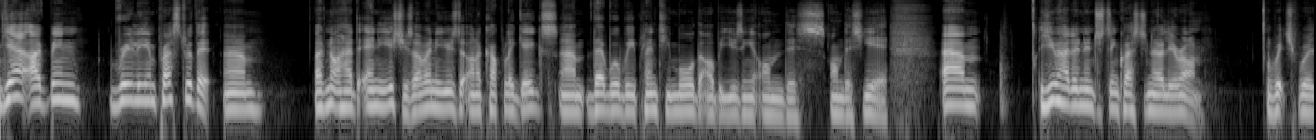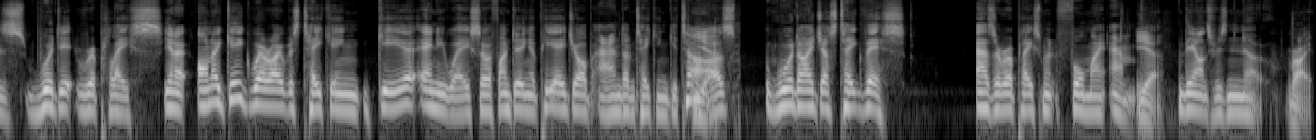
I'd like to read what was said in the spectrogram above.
yeah, I've been really impressed with it. Um, I've not had any issues. I've only used it on a couple of gigs. Um, there will be plenty more that I'll be using it on this on this year. Um, you had an interesting question earlier on, which was would it replace, you know, on a gig where I was taking gear anyway, so if I'm doing a PA job and I'm taking guitars, would I just take this as a replacement for my amp? Yeah. The answer is no. Right.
